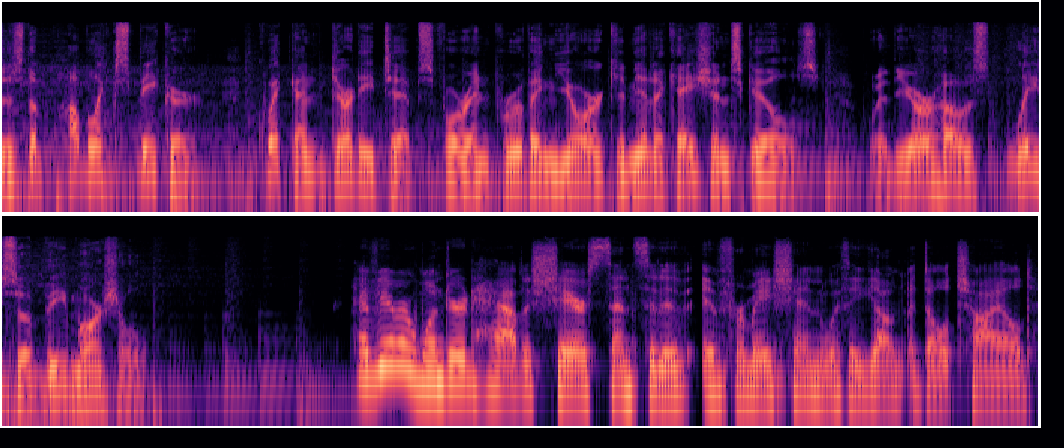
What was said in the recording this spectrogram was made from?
is The Public Speaker quick and dirty tips for improving your communication skills with your host, Lisa B. Marshall. Have you ever wondered how to share sensitive information with a young adult child?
